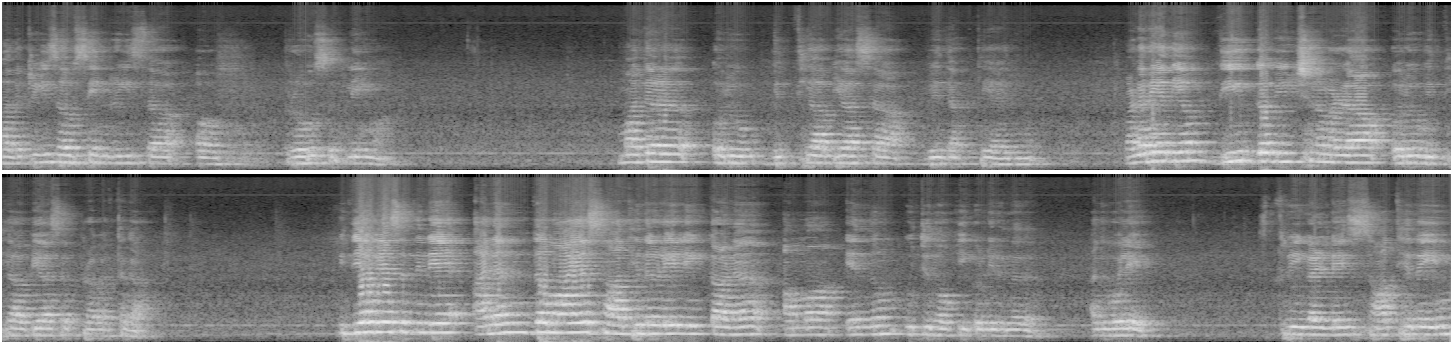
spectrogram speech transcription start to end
mother Trees of saint Reesa of Rose Lima. Mother ഒരു വിദ്യാഭ്യാസ വിദഗ്ധയായിരുന്നു. വളരെയധികം ദീർഘവീക്ഷണമുള്ള ഒരു വിദ്യാഭ്യാസ പ്രവർത്തക. വിദ്യാഭ്യാസത്തിന്റെ അനന്തമായ സാധ്യതകളിലേക്കാണ് അമ്മ എന്നും ഉറ്റുനോക്കിക്കൊണ്ടിരുന്നത്. അതുപോലെ സ്ത്രീകളുടെ സാധ്യതയും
